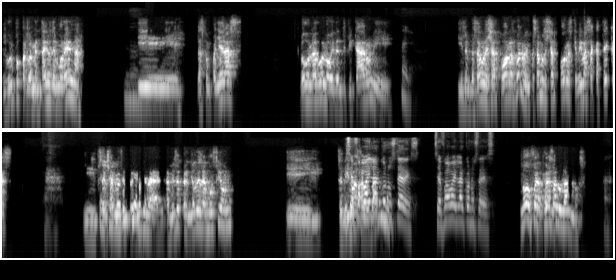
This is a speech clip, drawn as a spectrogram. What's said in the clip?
el grupo parlamentario de Morena. Mm. Y las compañeras luego, luego lo identificaron y, y le empezaron a echar porras. Bueno, empezamos a echar porras que viva Zacatecas. Ah. Y pues él también se, prendió de la, también se prendió de la emoción y se vino se fue a, bailar con ustedes. Se fue a bailar con ustedes. No, fue, fue a saludarnos. Ah.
